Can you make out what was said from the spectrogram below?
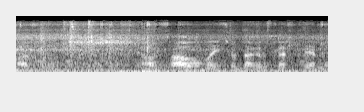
ವಾಸು ಅವ್ರ ಸಾವು ಮೈಸೂರು ನಗರಕ್ಕೆ ಅಷ್ಟೇ ಅಲ್ಲ.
